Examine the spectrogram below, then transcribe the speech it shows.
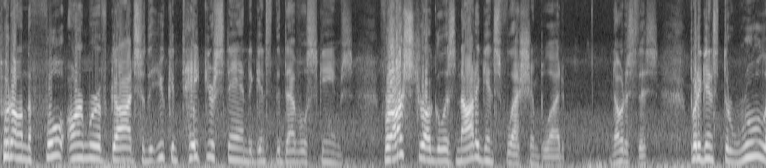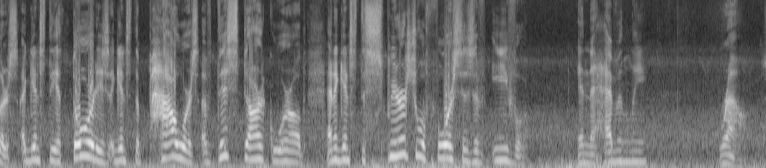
Put on the full armor of God so that you can take your stand against the devil's schemes. For our struggle is not against flesh and blood. Notice this, but against the rulers, against the authorities, against the powers of this dark world, and against the spiritual forces of evil in the heavenly realms.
